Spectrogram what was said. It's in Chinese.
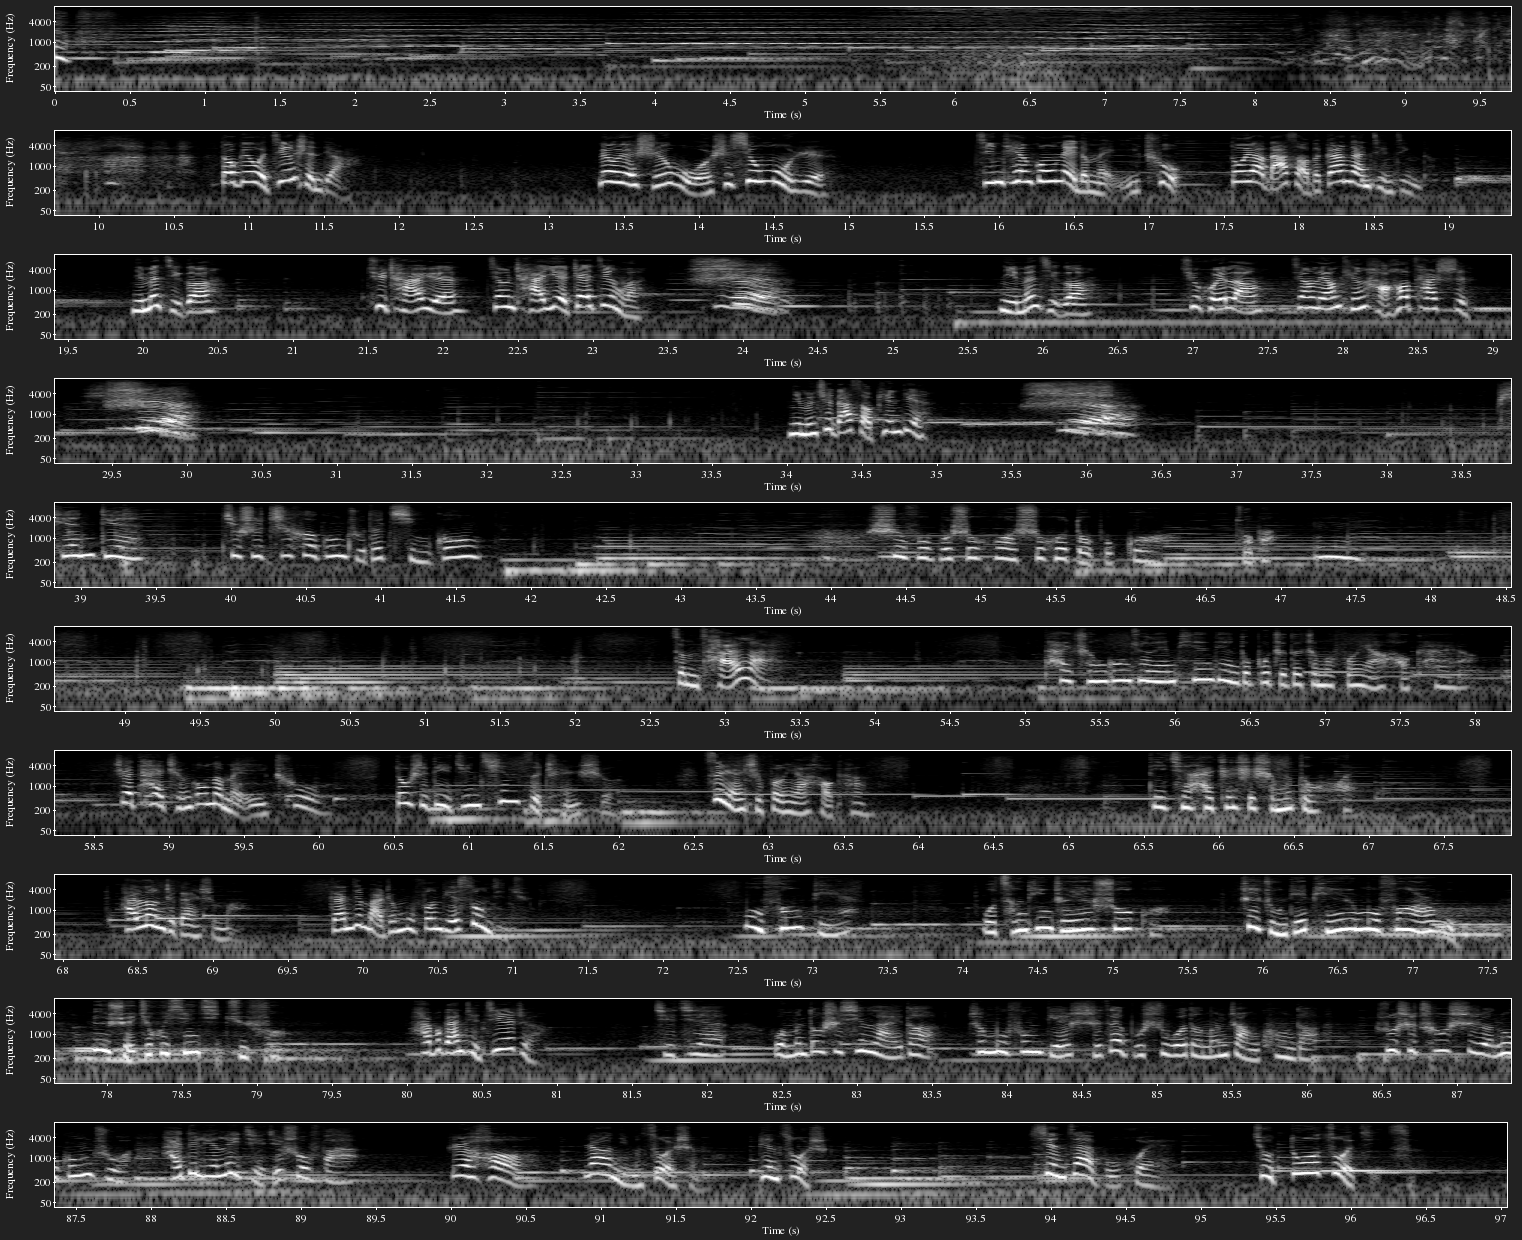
哎呦！都给我精神点儿！六月十五是休沐日，今天宫内的每一处都要打扫得干干净净的。你们几个去茶园将茶叶摘净了。是。你们几个去回廊将凉亭好好擦拭。是。你们去打扫偏殿。是。偏殿。就是知鹤公主的寝宫，是福不是祸，是祸躲不过。走吧。嗯。怎么才来？太晨宫就连偏殿都布置得这么风雅好看呀！这太晨宫的每一处都是帝君亲自陈设，自然是风雅好看。帝君还真是什么都会。还愣着干什么？赶紧把这沐风蝶送进去。沐风蝶，我曾听哲言说过，这种蝶平日沐风而舞，遇水就会掀起飓风，还不赶紧接着？姐姐，我们都是新来的，这沐风蝶实在不是我等能掌控的。若是出事惹怒公主，还得连累姐姐受罚。日后让你们做什么便做什么，现在不会，就多做几次，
